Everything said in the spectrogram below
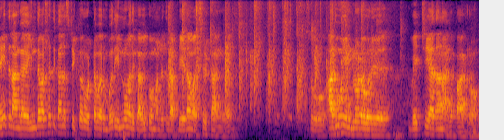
நேற்று நாங்கள் இந்த வருஷத்துக்கான ஸ்டிக்கர் ஒட்ட வரும்போது இன்னும் அது கவிப்போ மன்றத்தில் அப்படியே தான் வச்சுருக்காங்க. ஸோ அதுவும் எங்களோட ஒரு வெற்றியாக தான் நாங்கள் பார்க்குறோம்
